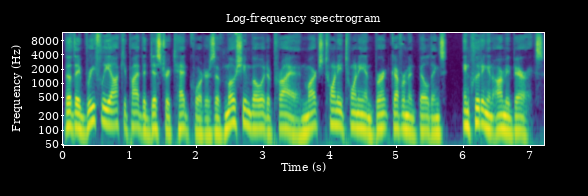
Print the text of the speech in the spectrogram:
though they briefly occupied the district headquarters of Mocimboa de Praia in March 2020 and burnt government buildings, including an army barracks.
